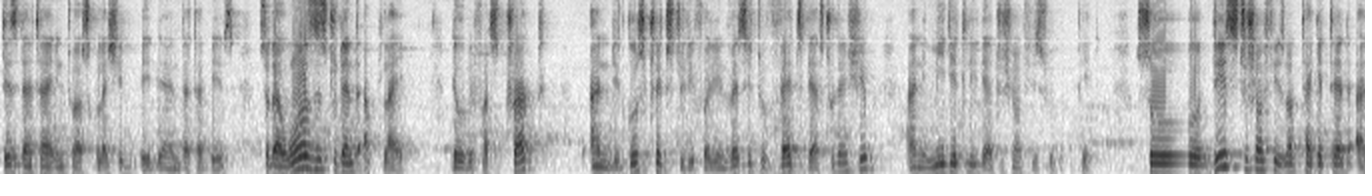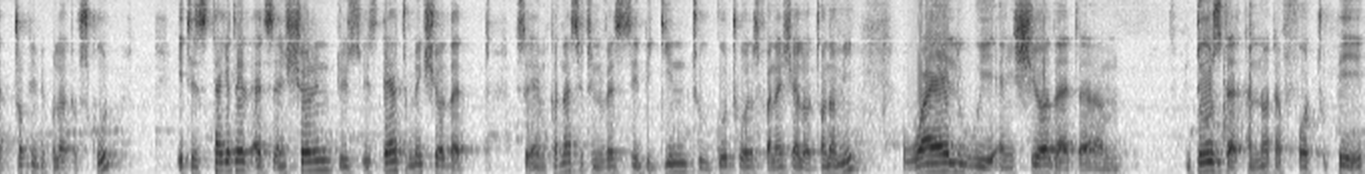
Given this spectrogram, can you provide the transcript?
this data into our scholarship uh, database so that once the student apply, they will be fast tracked and it goes straight to the, for the university to vet their studentship and immediately their tuition fees will be paid. So this tuition fee is not targeted at dropping people out of school. It is targeted at ensuring, it's there to make sure that um, Kaduna State University begin to go towards financial autonomy while we ensure that um, those that cannot afford to pay,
